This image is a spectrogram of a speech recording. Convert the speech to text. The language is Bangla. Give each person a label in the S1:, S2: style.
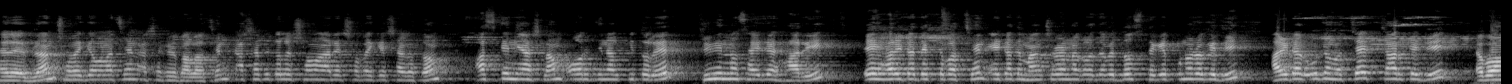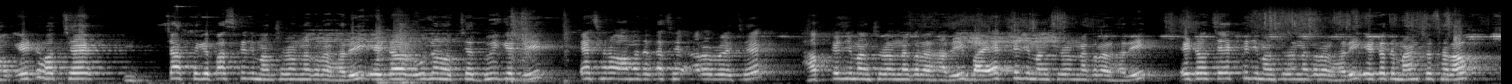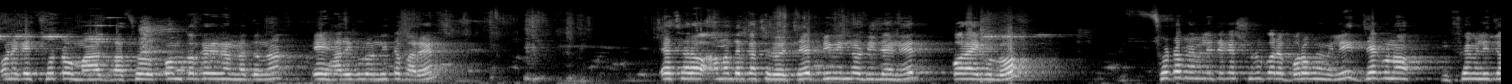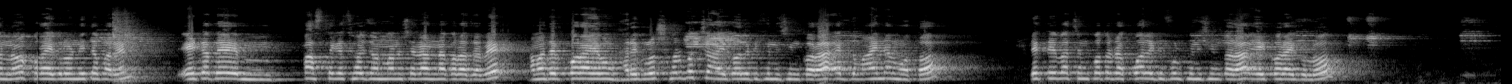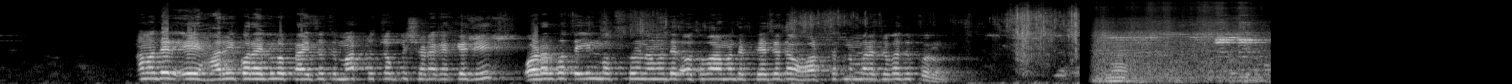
S1: হ্যালো এভরান সবাই কেমন আছেন? আশা করি ভালো আছেন। কাঁসা পিতলের সমাহারে সবাইকে স্বাগতম। আজকে নিয়ে আসলাম অরিজিনাল পিতলের বিভিন্ন সাইজের হাড়ি। এই হাড়িটা দেখতে পাচ্ছেন, এটাতে মাংস রান্না করা যাবে দশ থেকে পনেরো কেজি। হাড়িটার ওজন হচ্ছে চার কেজি এবং এটা হচ্ছে চার থেকে পাঁচ কেজি মাংস রান্না করার হাড়ি। এটার ওজন হচ্ছে দুই কেজি। এছাড়াও আমাদের কাছে আরও রয়েছে হাফ কেজি মাংস রান্না করার হাঁড়ি বা এক কেজি মাংস রান্না করার হাঁড়ি। এটা হচ্ছে এক কেজি মাংস রান্না করার হাঁড়ি। এটাতে মাংস ছাড়াও অনেকে ছোট মাছ বা কম তরকারি রান্নার জন্য এই হাঁড়িগুলো নিতে পারেন। এছাড়াও আমাদের কাছে রয়েছে বিভিন্ন ডিজাইনের কড়াইগুলো। ছোট ফ্যামিলি থেকে শুরু করে বড় ফ্যামিলি যে কোনো ফ্যামিলির জন্য কড়াইগুলো নিতে পারেন। এটাতে পাঁচ থেকে ছয় জন মানুষের রান্না করা যাবে। আমাদের কড়াই এবং হাঁড়িগুলো সর্বোচ্চ হাই কোয়ালিটি ফিনিশিং করা, একদম আয়নার মতো। দেখতেই পাচ্ছেন কতটা কোয়ালিটি ফুল ফিনিশিং করা এই কড়াইগুলো। আমাদের এই হাড়ি কড়াইগুলো প্রাইস হচ্ছে মাত্র চব্বিশশো টাকা কেজি। অর্ডার করতে ইনবক্স করুন আমাদের অথবা আমাদের পেজে দেওয়া হোয়াটসঅ্যাপ নম্বরে যোগাযোগ করুন।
